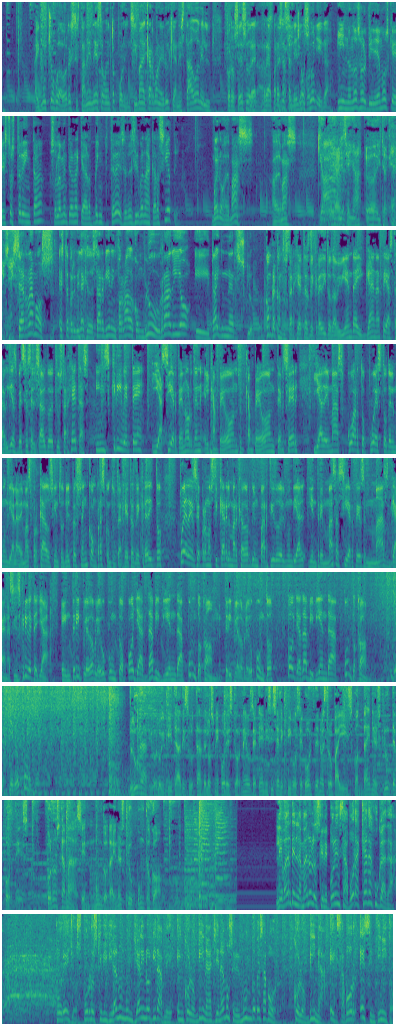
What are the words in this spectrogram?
Hay muchos jugadores que están en ese momento por encima de Carbonero y que han estado en el proceso de Re- la. reaparece hasta el mismo. Zúñiga. Y no nos olvidemos que de estos 30 solamente van a quedar 23, es decir, van a sacar 7. Bueno, además, además. Ah, Cerramos este privilegio de estar bien informado con Blue Radio y Diners Club. Compra con tus tarjetas de crédito da vivienda y gánate hasta 10 veces el saldo de tus tarjetas. Inscríbete y acierta en orden el campeón, subcampeón, tercer y además cuarto puesto del mundial. Además, por cada 200 mil pesos en compras con tus tarjetas de crédito, puedes pronosticar el marcador de un partido del mundial y entre más aciertes, más ganas. Inscríbete ya en www.polladavivienda.com. www.polladavivienda.com. Yo quiero polla. Blue Radio lo invita a disfrutar de los mejores torneos de tenis y selectivos de golf de nuestro país con Diners Club Deportes. Conozca más en mundodinersclub.com. Levanten la mano los que le ponen sabor a cada jugada. Por ellos, por los que vivirán un mundial inolvidable, en Colombina llenamos el mundo de sabor. Colombina, el sabor es infinito.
